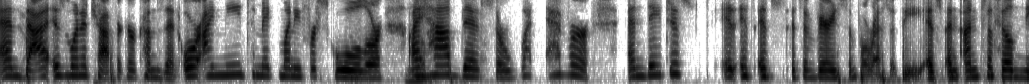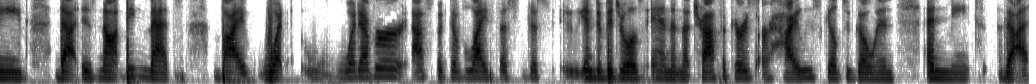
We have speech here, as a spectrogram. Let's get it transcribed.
and that is when a trafficker comes in or i need to make money for school or i have this or whatever. And they just it, it's it's it's a very simple recipe. It's an unfulfilled need that is not being met by what whatever aspect of life this this individual is in and that traffickers are highly skilled to go in and meet that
